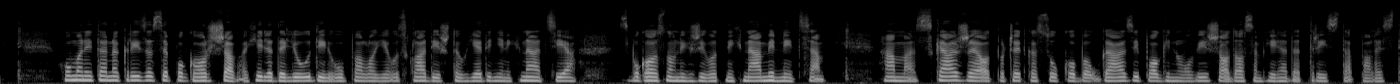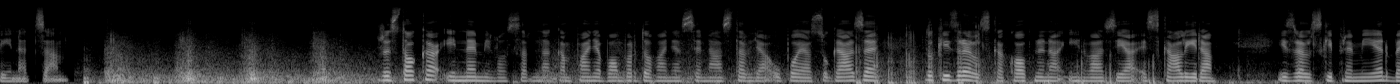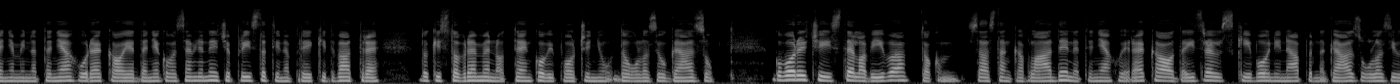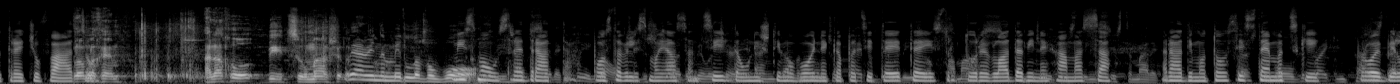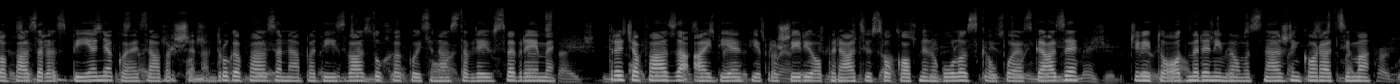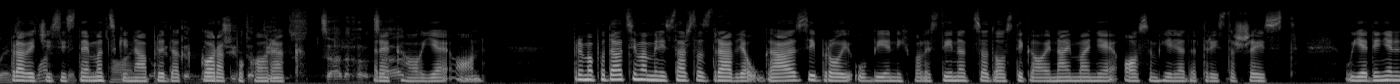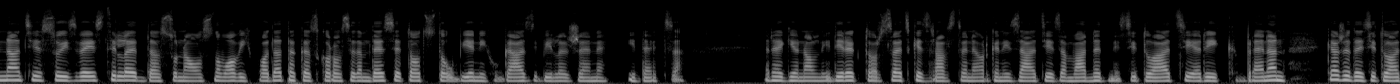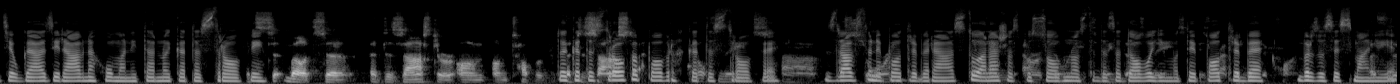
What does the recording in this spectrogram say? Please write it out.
Humanitarna kriza se pogoršava. Hiljade ljudi upalo je u skladište Ujedinjenih nacija zbog osnovnih životnih namirnica. Hamas kaže od početka sukoba u Gazi poginulo više od 8300 palestinaca. Žestoka i nemilosrdna kampanja bombardovanja se nastavlja u pojasu Gaze, dok izraelska kopnena invazija eskalira. Izraelski premijer Benjamin Netanyahu rekao je da njegova zemlja neće pristati na prekid vatre, dok istovremeno tenkovi počinju da ulaze u gazu. Govoreći iz Tel Aviva, tokom sastanka vlade, Netanyahu je rekao da izraelski vojni napad na gazu ulazi u treću fazu. Mi smo u sred rata. Postavili smo jasan cilj da uništimo vojne kapacitete i strukture vladavine Hamasa. Radimo to sistematski. Prvo je bila faza razbijanja koja je završena. Druga faza napadi iz vazduha koji se nastavljaju sve vreme. Treća faza IDF je proširio operaciju svog kopnenog ulaska u pojas gaze. Čini to odmerenim, veoma snažnim koracima, praveći sistematski napredak korak po korak. Rekao je on. Prema podacima Ministarstva zdravlja u Gazi, broj ubijenih palestinaca dostigao je najmanje 8306. Ujedinjene nacije su izvestile da su na osnovu ovih podataka skoro 70% ubijenih u Gazi bile žene i deca. Regionalni direktor Svetske zdravstvene organizacije za vanredne situacije Rick Brennan kaže da je situacija u Gazi ravna humanitarnoj katastrofi. To je katastrofa povrh katastrofe. Zdravstvene potrebe rastu, a naša sposobnost da zadovoljimo te potrebe brzo se smanjuje.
